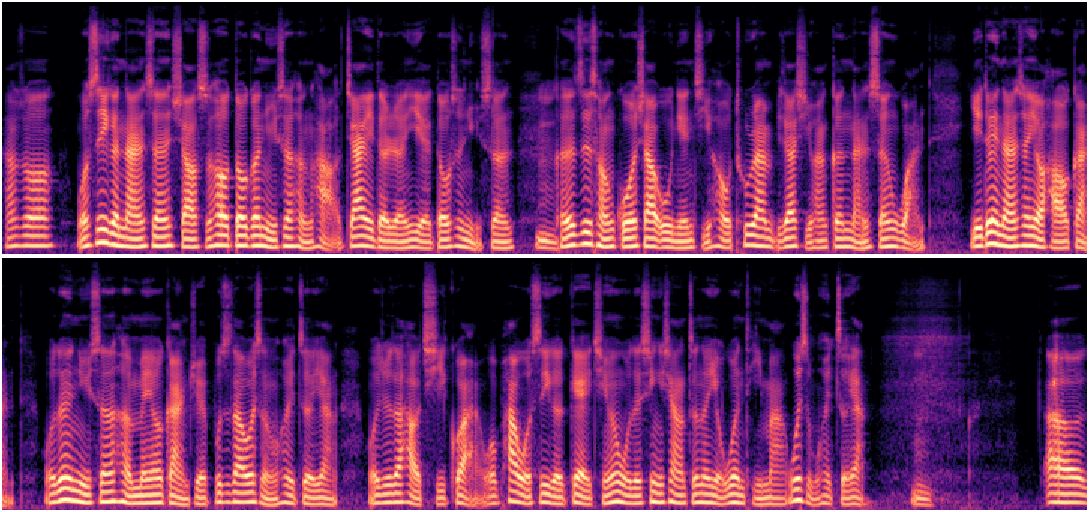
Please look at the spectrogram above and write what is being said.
他说，我是一个男生，小时候都跟女生很好，家里的人也都是女生。嗯，可是自从国小五年级后，突然比较喜欢跟男生玩，也对男生有好感。我对女生很没有感觉，不知道为什么会这样，我觉得好奇怪。我怕我是一个 gay，请问我的性向真的有问题吗？为什么会这样？嗯，呃，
